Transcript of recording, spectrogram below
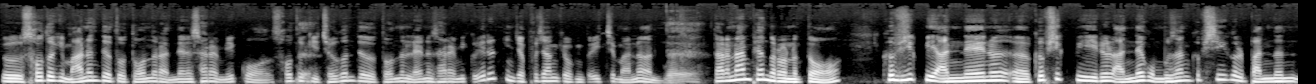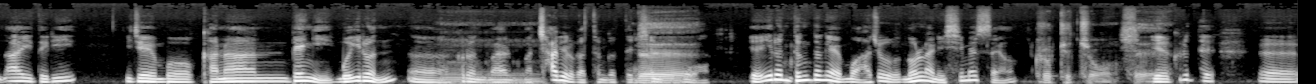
그 소득이 많은데도 돈을 안 내는 사람이 있고 소득이 적은데도 돈을 내는 사람이 있고 이런 이제 부작용도 있지만은 네. 다른 한편으로는 또 급식비 안 내는 어, 급식비를 안 내고 무상 급식을 받는 아이들이 이제 뭐 가난뱅이 뭐 이런 어, 그런 말, 음. 말 차별 같은 것들이 네. 생기고 예, 이런 등등의 뭐 아주 논란이 심했어요. 그렇겠죠. 네. 예, 그런데 에,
